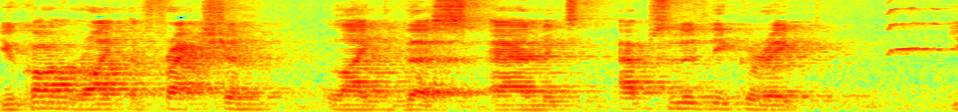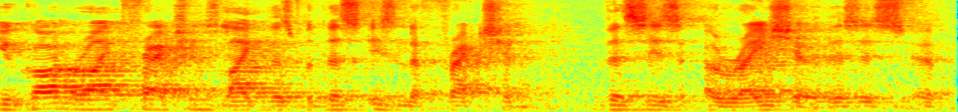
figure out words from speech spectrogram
You can't write a fraction like this, and it's absolutely correct. You can't write fractions like this, but this isn't a fraction. This is a ratio. This is uh,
